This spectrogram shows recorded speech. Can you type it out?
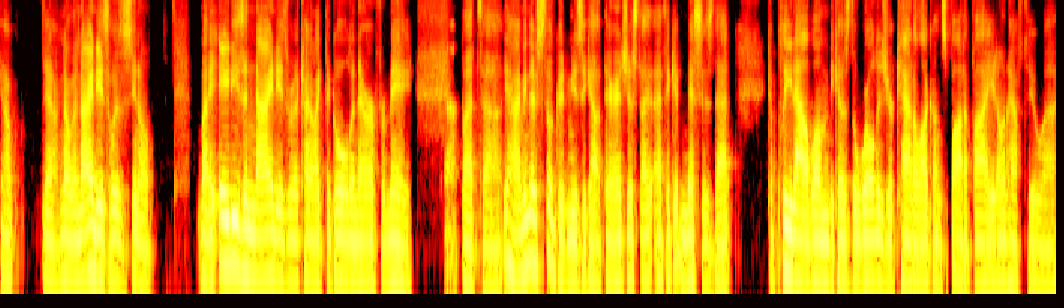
Yeah, yeah. No, the 90s was, you know, my 80s and 90s were kind of like the golden era for me. Yeah. But uh, yeah, I mean, there's still good music out there. It's just I, I think it misses that complete album because the world is your catalog on Spotify. You don't have to, uh,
